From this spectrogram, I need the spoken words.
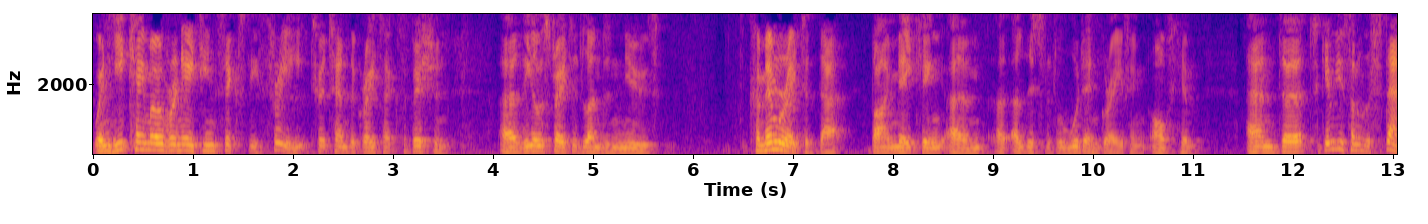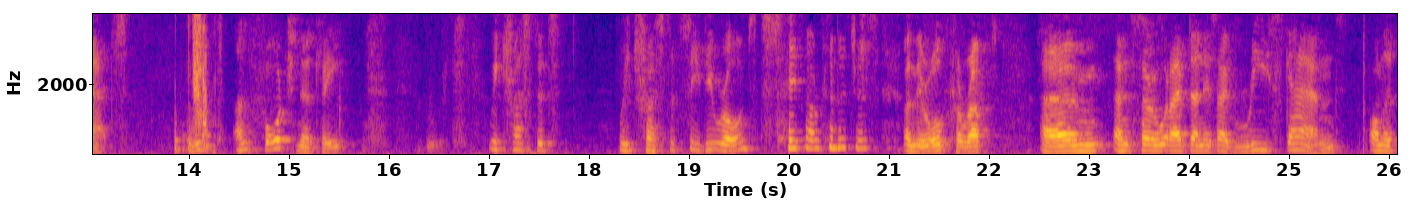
when he came over in 1863 to attend the Great Exhibition, uh, the Illustrated London News commemorated that by making um, a, a, this little wood engraving of him. And uh, to give you some of the stats, we, unfortunately, we trusted, we trusted CD-ROMs to save our images, and they're all corrupt. Um, and so what I've done is I've rescanned on a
